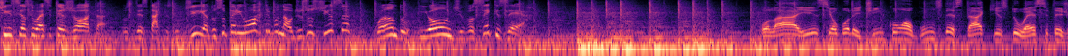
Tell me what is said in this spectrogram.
Notícias do STJ. Os destaques do dia do Superior Tribunal de Justiça, quando e onde você quiser. Olá, esse é o boletim com alguns destaques do STJ.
